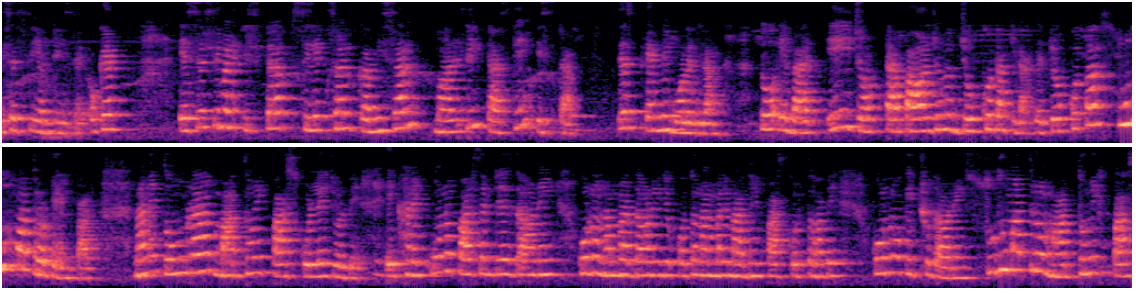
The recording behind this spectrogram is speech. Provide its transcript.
এসএসসি এমটিএস এর ওকে এসএসসি মানে staff selection commission multi tasking staff just এমনি বলে দিলাম। তো এবার এই জবটা পাওয়ার জন্য যোগ্যতা কী লাগবে? যোগ্যতা শুধুমাত্র টেন পাস মানে তোমরা মাধ্যমিক পাস করলেই চলবে। এখানে কোনো পার্সেন্টেজ দেওয়া নেই, কোনো নাম্বার দেওয়া নেই যে কত নাম্বারে মাধ্যমিক পাস করতে হবে, কোনো কিছু দেওয়া নেই। শুধুমাত্র মাধ্যমিক পাস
